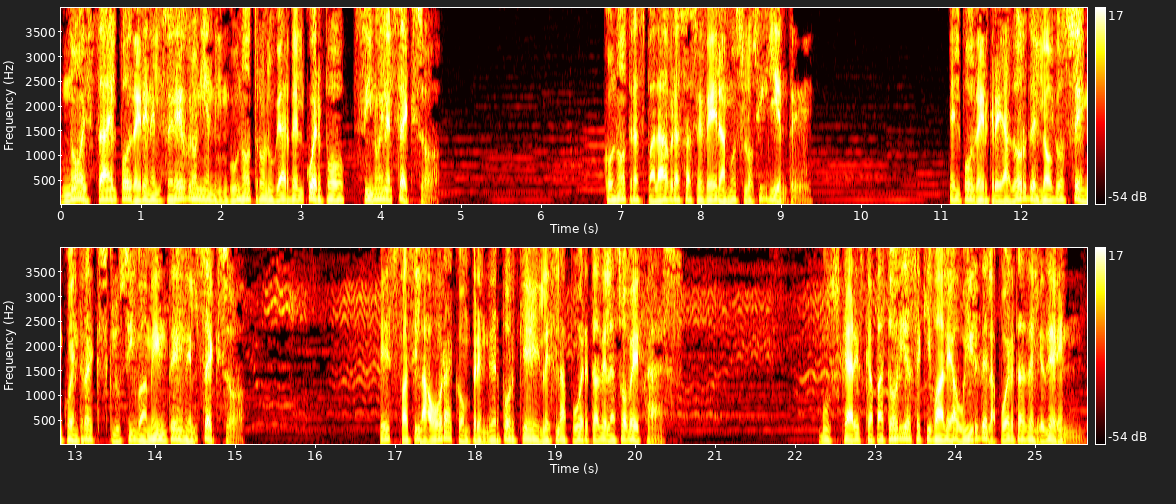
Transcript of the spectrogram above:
No está el poder en el cerebro ni en ningún otro lugar del cuerpo, sino en el sexo. Con otras palabras aseveramos lo siguiente. El poder creador del logos se encuentra exclusivamente en el sexo. Es fácil ahora comprender por qué Él es la puerta de las ovejas. Buscar escapatorias equivale a huir de la puerta del Edén.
